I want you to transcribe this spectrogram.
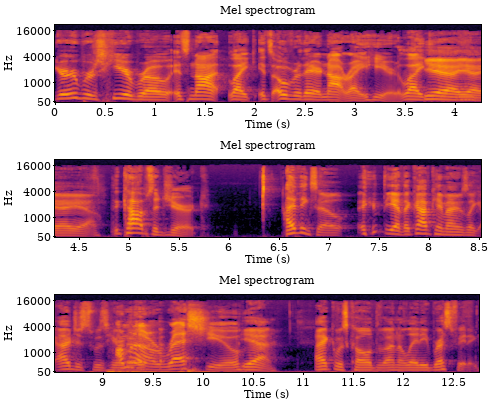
your Uber's here, bro. It's not like it's over there, not right here. Like yeah, yeah, yeah, yeah. the cop's a jerk. I think so. yeah, the cop came out and was like, I just was here. I'm to- gonna arrest you. Yeah. Ike was called on a lady breastfeeding.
